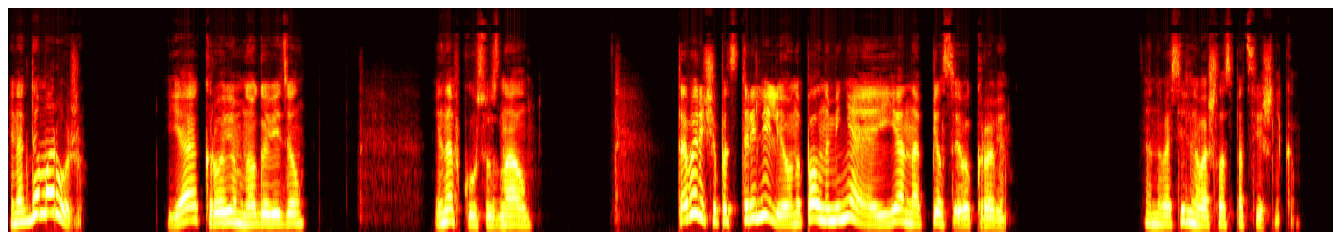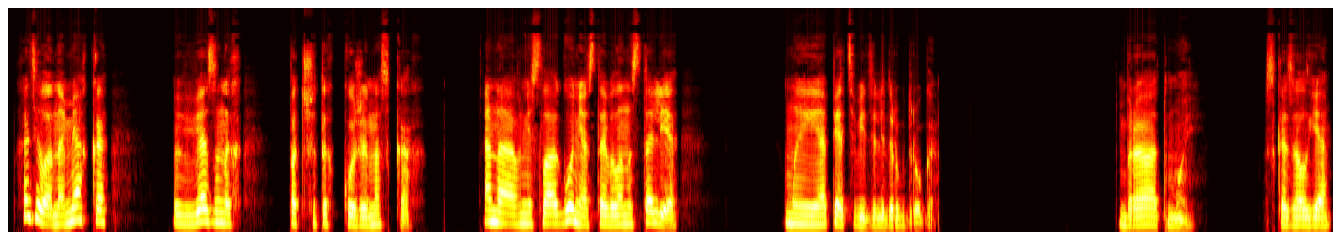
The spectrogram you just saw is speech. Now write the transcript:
Иногда морожу. Я крови много видел. И на вкус узнал. Товарища подстрелили, он упал на меня, и я напился его крови». Анна Васильевна вошла с подсвечником. Ходила она мягко, в вязаных, подшитых кожей носках. Она внесла огонь и оставила на столе. Мы опять видели друг друга. «Брат мой», — сказал я,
